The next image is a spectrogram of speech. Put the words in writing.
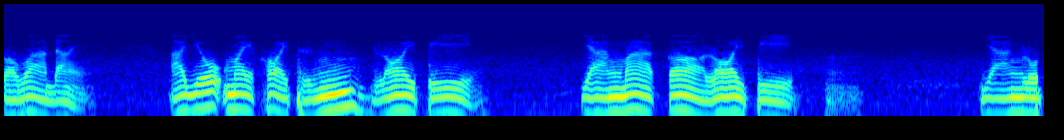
ก็ว่าได้ อายุไม่ค่อยถึงร้อยปี อย่างมากก็ร้อยปี อย่างหลุด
